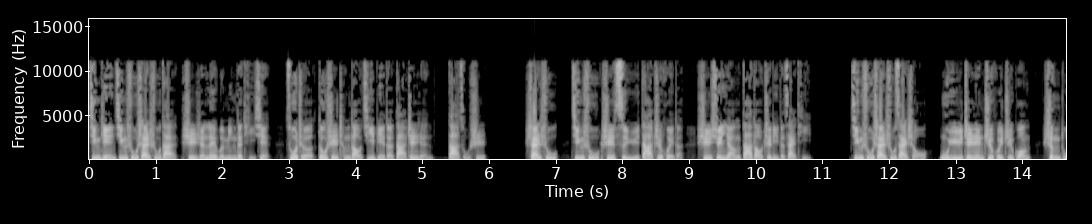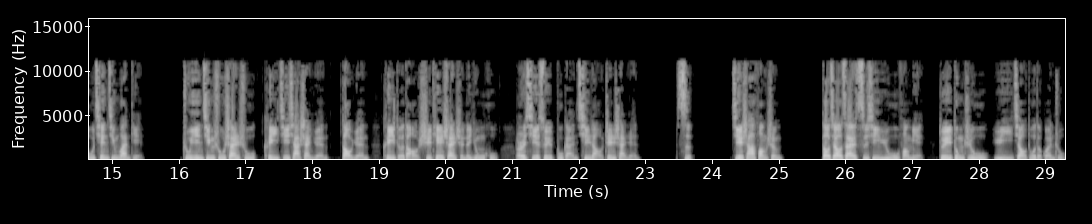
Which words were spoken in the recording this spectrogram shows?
经典经书善书诞是人类文明的体现，作者都是成道级别的大真人、大祖师。善书经书是赐予大智慧的，是宣扬大道之理的载体。经书善书在手，沐浴真人智慧之光，胜读千经万典。注印经书善书可以结下善缘、道缘，可以得到十天善神的拥护，而邪祟不敢侵扰真善人。四戒杀放生，道教在慈心于物方面对动植物予以较多的关注。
